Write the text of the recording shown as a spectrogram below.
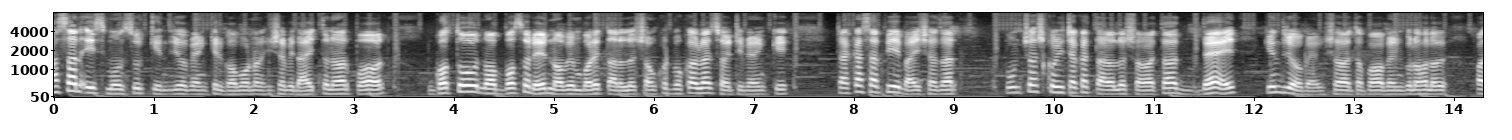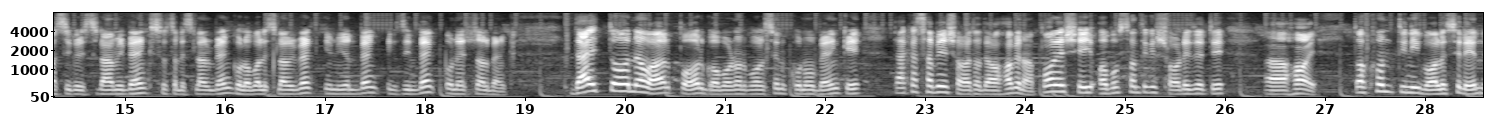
আহসান এইস মনসুর কেন্দ্রীয় ব্যাংকের গভর্নর হিসাবে দায়িত্ব নেওয়ার পর গত নব বছরের নভেম্বরে তারল্য সংকট মোকাবিলায় ছয়টি ব্যাংকে টাকা ছাপিয়ে বাইশ হাজার পঞ্চাশ কোটি টাকার তারল্য সহায়তা দেয় কেন্দ্রীয় ব্যাংক। সহায়তা পাওয়া ব্যাংকগুলো হলো পাসিকুর Islami bank, social Islami bank, global Islami bank, union bank, Exim bank ও ন্যাশনাল ব্যাংক। দায়িত্ব নেওয়ার পর গভর্নর বলছেন, কোনো ব্যাংকে টাকা ছাপিয়ে সহায়তা দেওয়া হবে না। পরে সেই অবস্থান থেকে সরে যেতে হয়। তখন তিনি বলেছিলেন,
